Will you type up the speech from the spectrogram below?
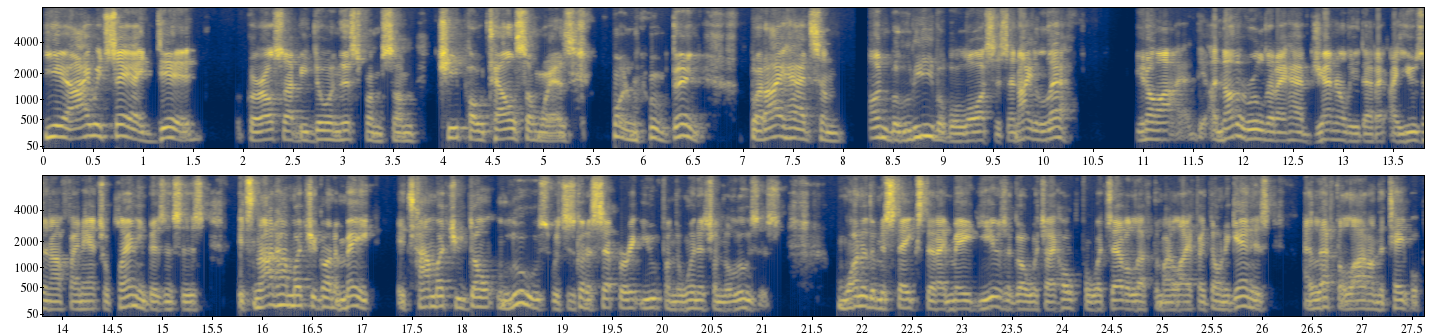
Yeah, I would say I did, or else I'd be doing this from some cheap hotel somewhere, one room thing. But I had some unbelievable losses, and I left. You know, I, another rule that I have generally that I, I use in our financial planning business is it's not how much you're going to make, it's how much you don't lose, which is going to separate you from the winners from the losers. One of the mistakes that I made years ago, which I hope for what's ever left of my life, I don't again, is I left a lot on the table.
